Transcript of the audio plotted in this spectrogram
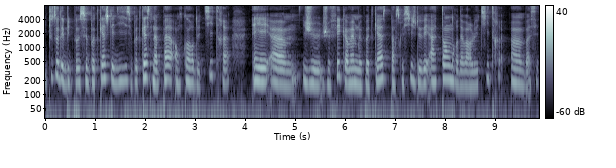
Et tout au début de ce podcast, je t'ai dit, ce podcast n'a pas encore de titre. Et euh, je, fais quand même le podcast parce que si je devais attendre d'avoir le titre, euh, bah c'est,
